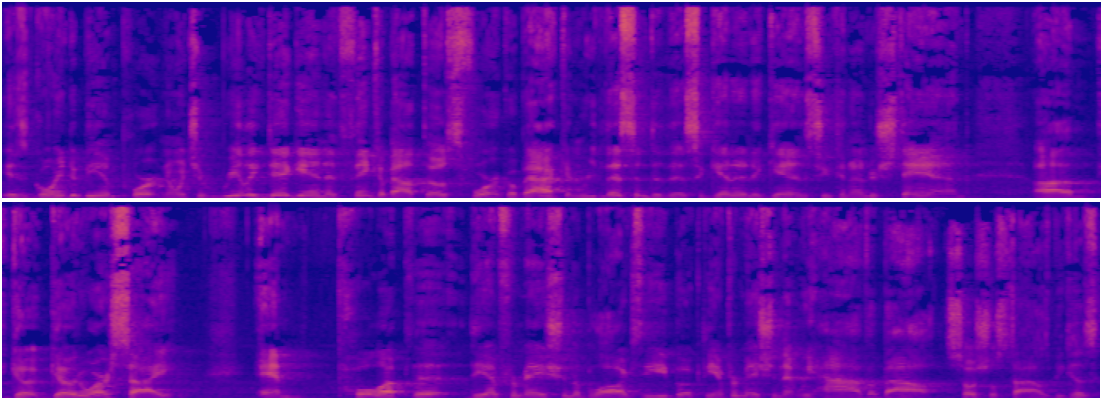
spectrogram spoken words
is going to be important. I want you to really dig in and think about those four. Go back and re-listen to this again and again so you can understand. Um, go go to our site and pull up the the information, the blogs, the ebook, the information that we have about social styles because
